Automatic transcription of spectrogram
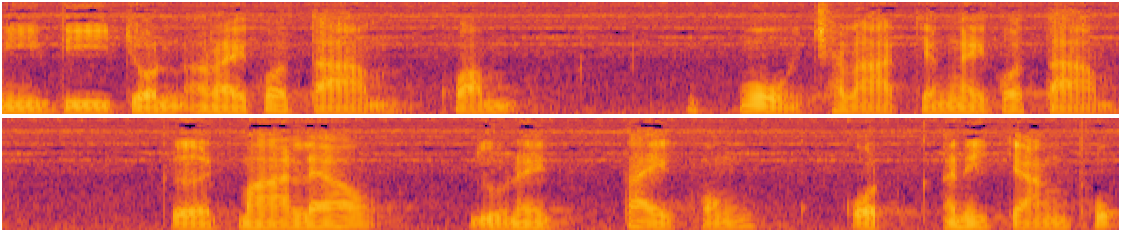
มีดีจนอะไรก็ตาม ความโง่ฉลาดยังไงก็ตาม เกิดมาแล้วอยู่ในใต้ของ กฎอนิจจังทุก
